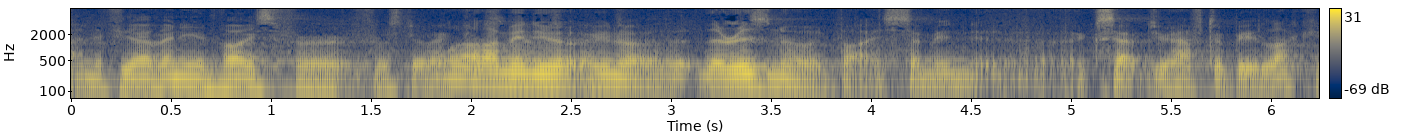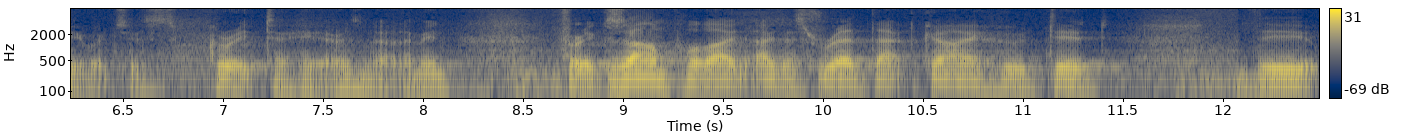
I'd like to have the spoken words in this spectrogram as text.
and if you have any advice for first directors? Well, I mean, you, you know, there is no advice. I mean, except you have to be lucky, which is great to hear, isn't it? I mean, for example, I, I just read that guy who did the,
